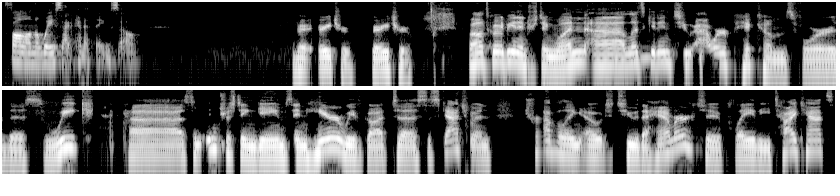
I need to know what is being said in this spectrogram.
fall on the wayside kind of thing. So Very, very true. Very true. Well, it's going to be an interesting one. Uh, let's get into our pickums for this week. Uh, some interesting games in here. We've got uh, Saskatchewan traveling out to the Hammer to play the Ti-Cats.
